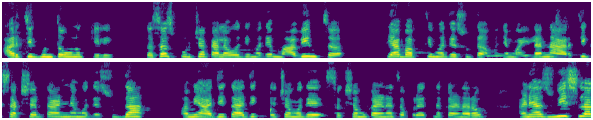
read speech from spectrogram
आर्थिक गुंतवणूक केली. तसंच पुढच्या कालावधीमध्ये माविमचं त्या बाबतीमध्ये सुद्धा म्हणजे महिलांना आर्थिक साक्षरता आणण्यामध्ये सुद्धा आम्ही अधिकाधिक त्याच्यामध्ये सक्षम करण्याचा प्रयत्न करणार आहोत. आणि आज वीस लाख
